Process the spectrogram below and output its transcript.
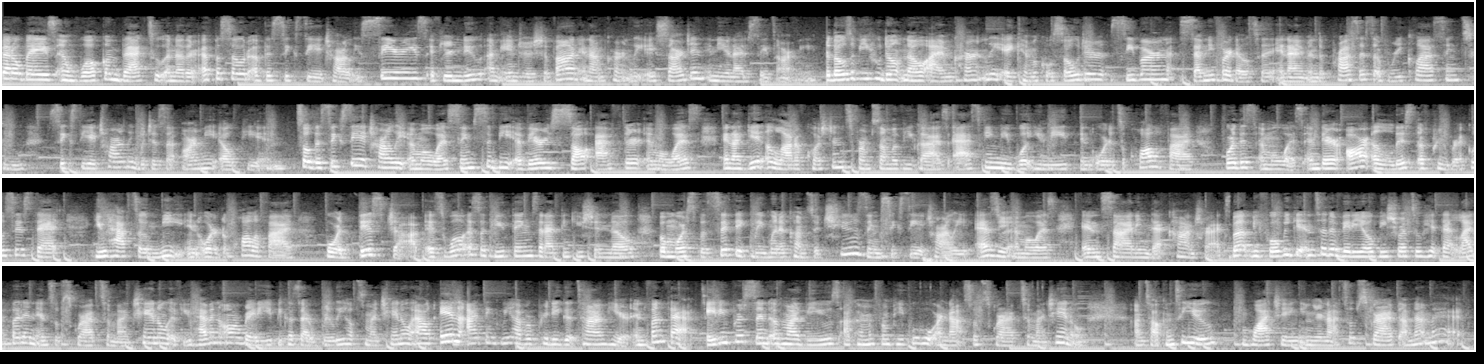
Battle Baes and welcome back to another episode of the 68 Charlie series. If you're new, I'm Andrea Siobhan and I'm currently a sergeant in the United States Army. For those of you who don't know, I am currently a chemical soldier, CBRN 74 Delta, and I am in the process of reclassing to 68 Charlie, which is an Army LPN. So the 68 Charlie MOS seems to be a very sought after MOS and I get a lot of questions from some of you guys asking me what you need in order to qualify for this MOS. And there are a list of prerequisites that you have to meet in order to qualify for this job as well as a few things that I think you should know but more specifically when it comes to choosing 68 Charlie as your MOS and signing that contract. But before we get into the video be sure to hit that like button and subscribe to my channel if you haven't already because that really helps my channel out and I think we have a pretty good time here. And fun fact 80% of my views are coming from people who are not subscribed to my channel. I'm talking to you watching and you're not subscribed I'm not mad.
